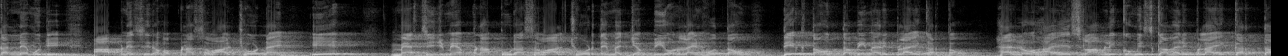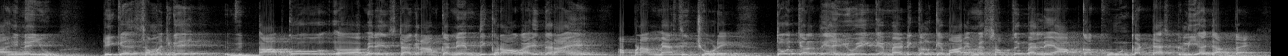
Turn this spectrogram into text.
करने मुझे। आपने सिर्फ़ अपना सवाल छोड़ना है। एक, मैसेज में अपना पूरा सवाल छोड़ दें। मैं जब भी ऑनलाइन होता हूँ, देखता हूँ, तभी मैं रिप्लाई करता हूँ। हेलो हाय अस्सलाम वालेकुम। इसका मैं रिप्लाई करता ही नहीं हूँ। ठीक है समझ गए? आपको आ, मेरे इंस्टाग्राम का नेम दिख रहा होगा इधर आए अपना मैसेज छोड़ें। तो चलते हैं यूए के मेडिकल के बारे में। सबसे पहले आपका खून का टेस्ट लिया जाता है।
